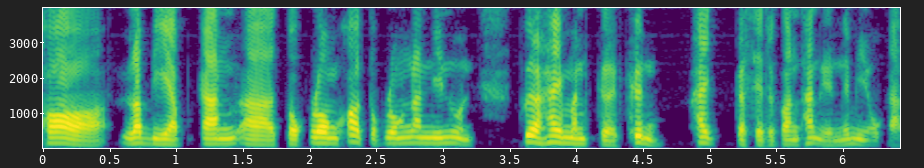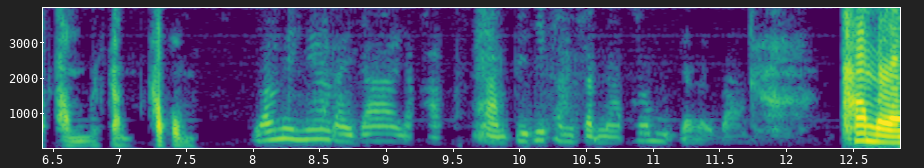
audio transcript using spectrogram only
ข้อระเบียบการอ่าตกลงข้อตกลงนั่นนี่นู่น เพื่อให้มันเกิดขึ้นให้เกษตรกรท่านอื่นได้มีโอกาสทำเหมือนกันครับผม แล้วในแง่รายได้ล่ะคะสามปีที่ทำกันมาเพิ่มยังไงบ้างถ้ามอง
